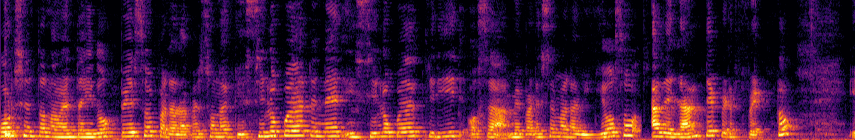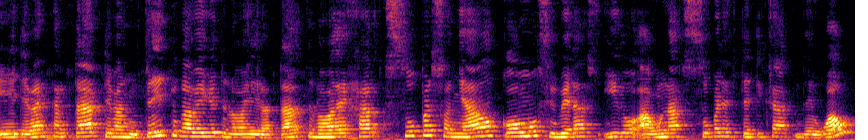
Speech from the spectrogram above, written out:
por 192 pesos para la persona que sí lo pueda tener y sí lo pueda adquirir. O sea, me parece maravilloso. Adelante, perfecto. Eh, te va a encantar, te va a nutrir tu cabello, te lo va a hidratar, te lo va a dejar súper soñado como si hubieras ido a una súper estética de wow.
